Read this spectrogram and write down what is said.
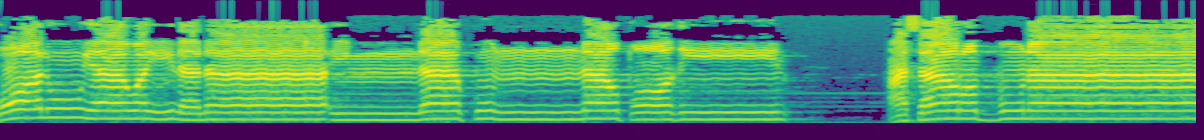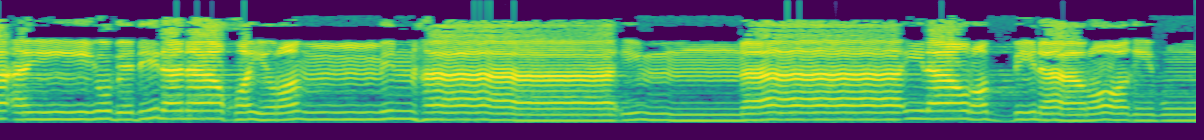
قالوا يا ويلنا إنا كنا طاغين. عسى ربنا أن يبدلنا خيرا منها. إنا إلى ربنا راغبون.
